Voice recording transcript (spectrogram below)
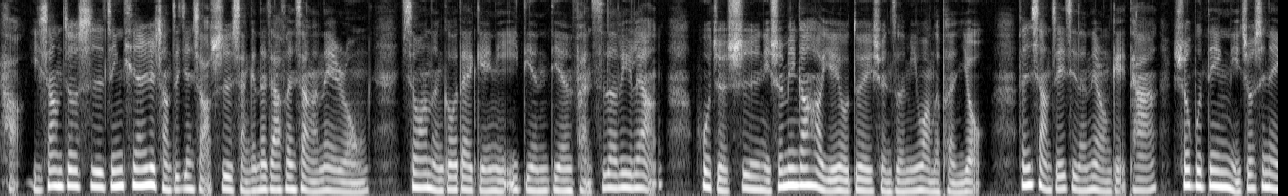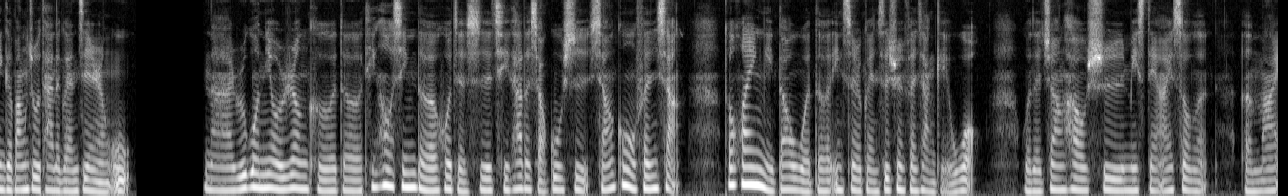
好，以上就是今天日常这件小事想跟大家分享的内容，希望能够带给你一点点反思的力量，或者是你身边刚好也有对选择迷惘的朋友，分享这一集的内容给他，说不定你就是那个帮助他的关键人物。那如果你有任何的听后心得，或者是其他的小故事想要跟我分享，都欢迎你到我的 Instagram 私讯分享给我。我的账号是 miss 点 isoland，m i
